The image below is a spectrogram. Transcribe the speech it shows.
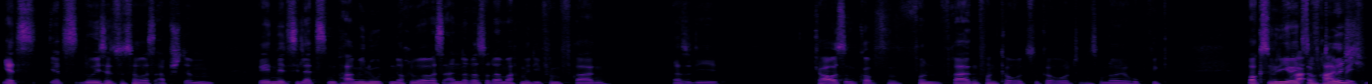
Jetzt, jetzt, Luis, jetzt müssen wir was abstimmen. Reden wir jetzt die letzten paar Minuten noch über was anderes oder machen wir die fünf Fragen? Also die Chaos im Kopf von Fragen von Chaot zu Chaot, unsere neue Rubrik. Boxen wir die Fra- jetzt noch frag durch? mich.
